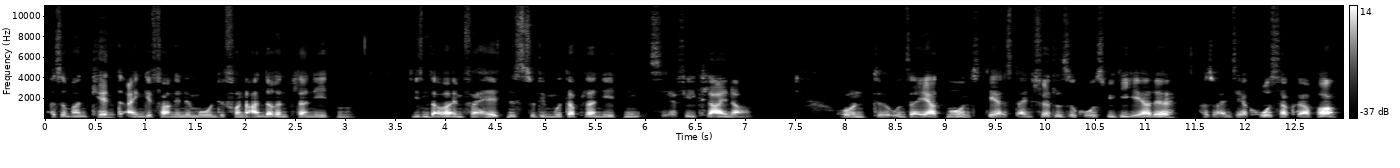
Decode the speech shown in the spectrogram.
Also man kennt eingefangene Monde von anderen Planeten, die sind aber im Verhältnis zu dem Mutterplaneten sehr viel kleiner. Und äh, unser Erdmond, der ist ein Viertel so groß wie die Erde, also ein sehr großer Körper,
